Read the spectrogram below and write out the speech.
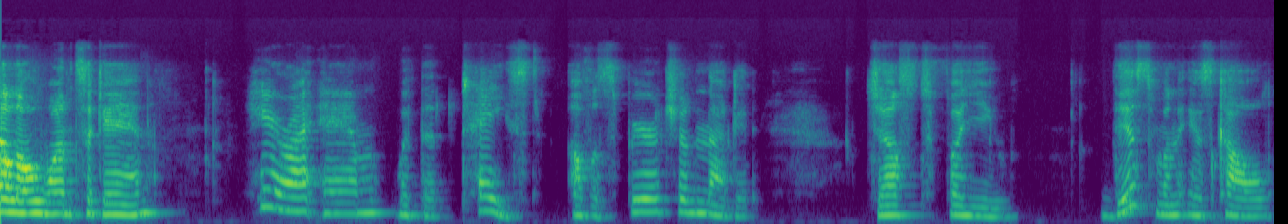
Hello, once again. Here I am with a taste of a spiritual nugget just for you. This one is called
